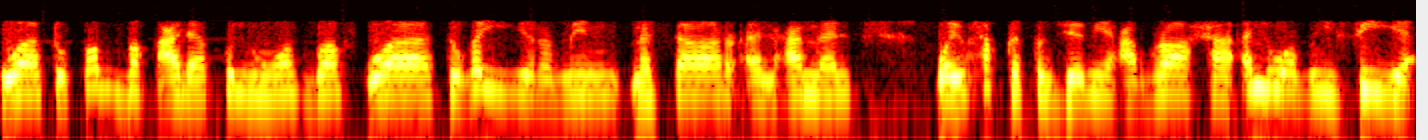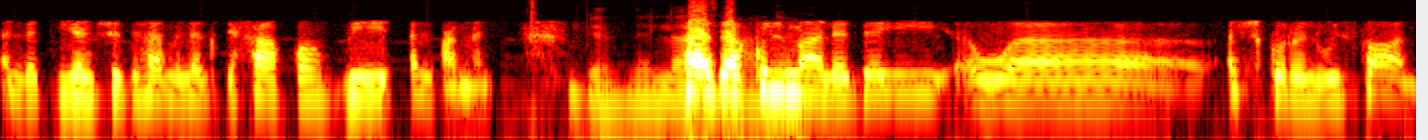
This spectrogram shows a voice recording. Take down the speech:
وتطبق على كل موظف وتغير من مسار العمل. ويحقق الجميع الراحة الوظيفية التي ينشدها من التحاقه بالعمل بإذن الله هذا تعالى. كل ما لدي وأشكر الوصال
